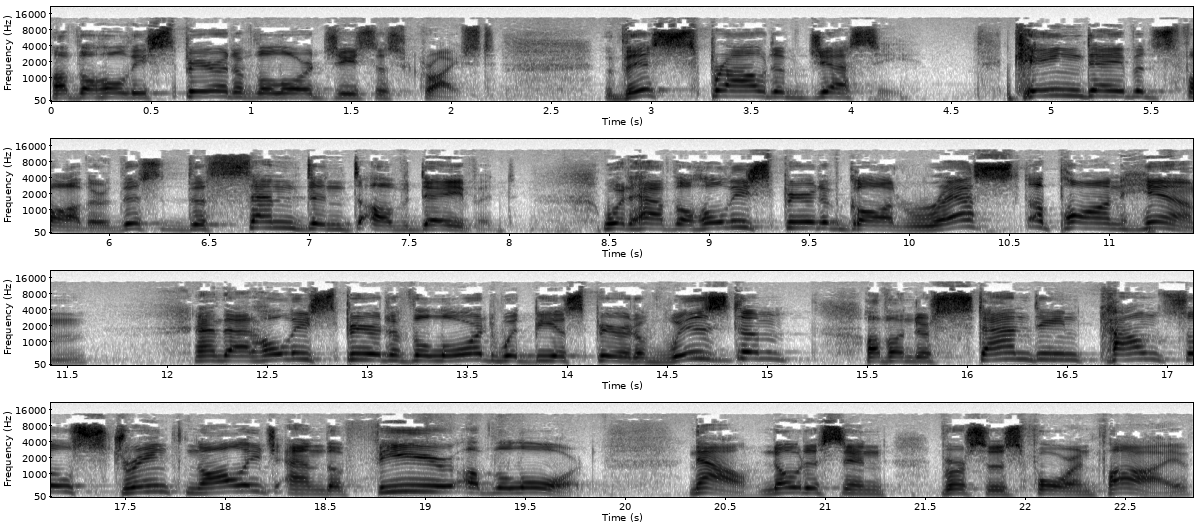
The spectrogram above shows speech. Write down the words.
of the Holy Spirit of the Lord Jesus Christ. This sprout of Jesse, King David's father, this descendant of David, would have the Holy Spirit of God rest upon him, and that Holy Spirit of the Lord would be a spirit of wisdom, of understanding, counsel, strength, knowledge, and the fear of the Lord. Now, notice in verses 4 and 5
